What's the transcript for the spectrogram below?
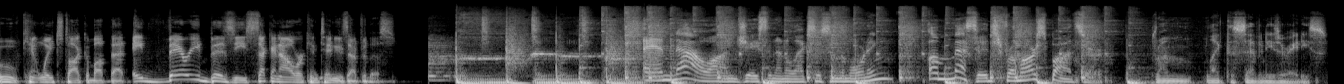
Ooh, can't wait to talk about that. A very busy second hour continues after this. And now on Jason and Alexis in the morning, a message from our sponsor from like the 70s or 80s.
